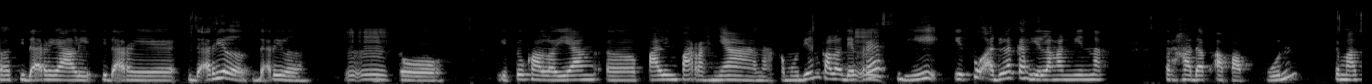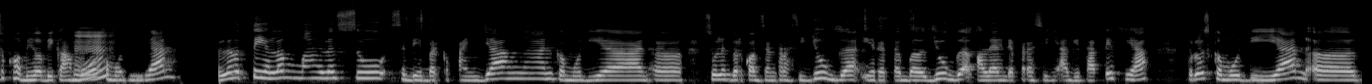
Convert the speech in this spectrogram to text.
uh, tidak reali, tidak re, tidak real, tidak real. Mm -hmm. Gitu. Itu kalau yang uh, paling parahnya. Nah, kemudian kalau depresi mm-hmm. itu adalah kehilangan minat terhadap apa pun, termasuk hobi-hobi kamu, mm-hmm. kemudian letih, lemah, lesu, sedih berkepanjangan, kemudian uh, sulit berkonsentrasi juga, irritable juga kalau yang depresinya agitatif ya. Terus kemudian uh,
